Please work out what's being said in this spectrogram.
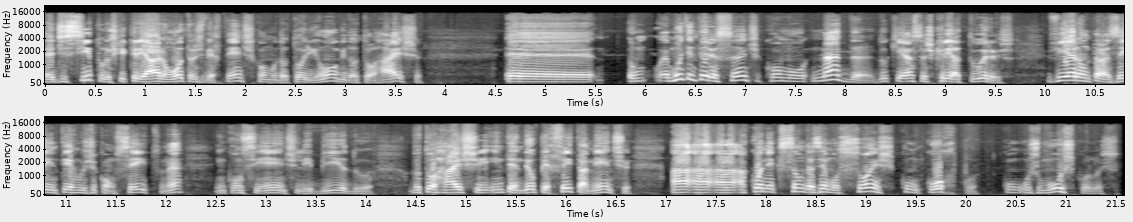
é, discípulos que criaram outras vertentes, como o Dr. Jung e o Dr. Reich, é, é muito interessante como nada do que essas criaturas vieram trazer em termos de conceito, né? inconsciente, libido. O Dr. Reich entendeu perfeitamente a, a, a conexão das emoções com o corpo, com os músculos.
